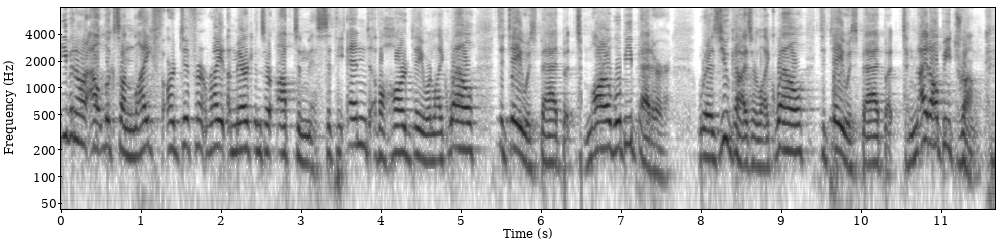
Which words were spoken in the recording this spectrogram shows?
Even our outlooks on life are different, right? Americans are optimists. At the end of a hard day, we're like, well, today was bad, but tomorrow will be better. Whereas you guys are like, well, today was bad, but tonight I'll be drunk.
